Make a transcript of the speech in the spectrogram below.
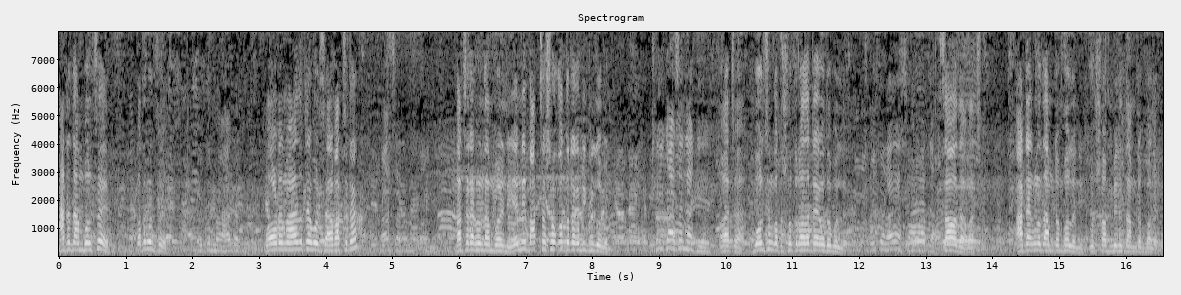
হাটের দাম বলছে? কত বলছে? বড়টা নয় হাজার টাকা বলছে আর বাচ্চাটা? বাচ্চাটা এখন দাম বলেনি। এমনি বাচ্চা সহ কত টাকা বিক্রি করবেন? ঠিক আছে নাকি? ও আচ্ছা বলছেন কত? সত্তর হাজার টাকা কত বললেন। চাওয়া দাম আচ্ছা। আট এখনও দাম টাম বলেনি সব মিলে দাম টাম বলেনি।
